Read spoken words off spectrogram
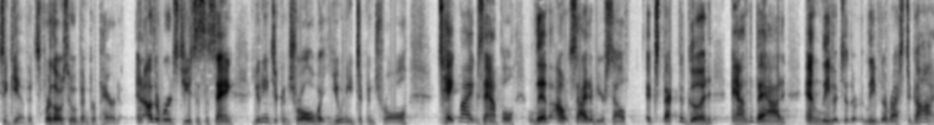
to give. It's for those who have been prepared. In other words, Jesus is saying, You need to control what you need to control. Take my example, live outside of yourself, expect the good and the bad, and leave, it to the, leave the rest to God.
